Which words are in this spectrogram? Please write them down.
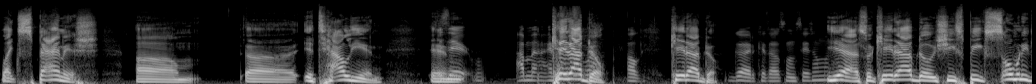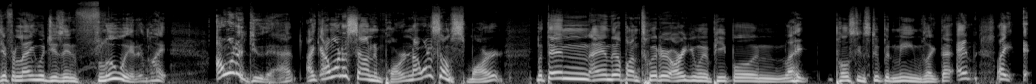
like Spanish, um, uh, Italian, Is and it? I'm, I'm Kate Abdo. Okay, Kate Abdo. good because I was gonna say something. Yeah, so Kate Abdo, she speaks so many different languages in fluid. I'm like, I want to do that. Like, I want to sound important. I want to sound smart. But then I ended up on Twitter arguing with people and like posting stupid memes like that. And like,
